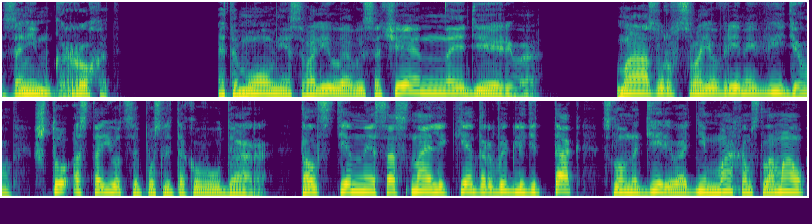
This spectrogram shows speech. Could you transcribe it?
за ним грохот. Эта молния свалила высоченное дерево. Мазур в свое время видел, что остается после такого удара. Толстенная сосна или кедр выглядит так, словно дерево одним махом сломал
